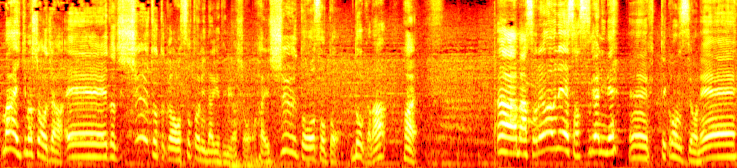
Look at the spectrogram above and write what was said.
まあ、行きましょう、じゃあ。えーと、シュートとかを外に投げてみましょう。はい、シュートを外。どうかな？はい。ああ、まあ、それはね、さすがにね、えー、振ってこんすよね。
